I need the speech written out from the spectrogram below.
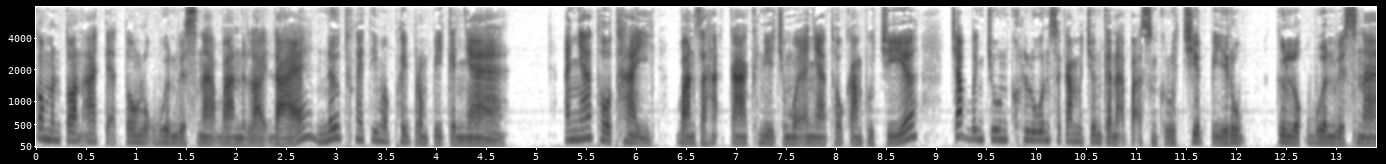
ក៏មិនទាន់អាចតាក់ទងលោកវឿនវាសនាបាននៅឡើយដែរនៅថ្ងៃទី27កញ្ញាអញ្ញាធរថៃបានសហការគ្នាជាមួយអាជ្ញាធរកម្ពុជា ចាប់បញ្ជូនខ្លួនសកម្មជនគណៈបកសង្គ្រោះជាតិពីររូបគឺលោកវឿនវាសនា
